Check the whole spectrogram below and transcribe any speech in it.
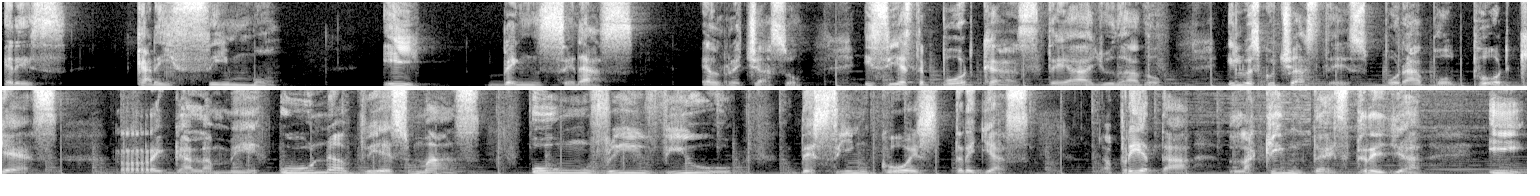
eres carísimo y vencerás el rechazo. Y si este podcast te ha ayudado y lo escuchaste por Apple Podcasts, regálame una vez más un review de cinco estrellas. Aprieta la quinta estrella y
